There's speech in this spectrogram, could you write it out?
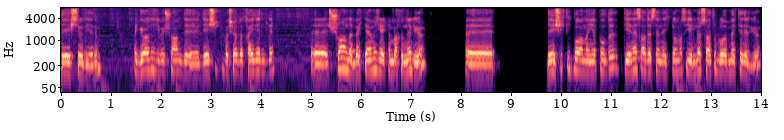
değiştir diyelim. Gördüğünüz gibi şu an de, değişik başarıda kaydedildi. Ee, şu anda beklememiz gereken bakın ne diyor? Ee, değişiklik bu alandan yapıldı. DNS adreslerinin ekli olması 24 saati bulabilmektedir diyor.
